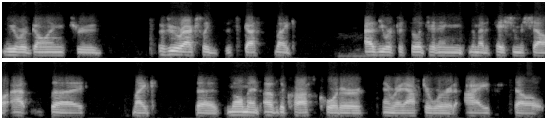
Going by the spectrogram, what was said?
we were going through as we were actually discussed like as you were facilitating the meditation michelle at the like the moment of the cross quarter and right afterward i felt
